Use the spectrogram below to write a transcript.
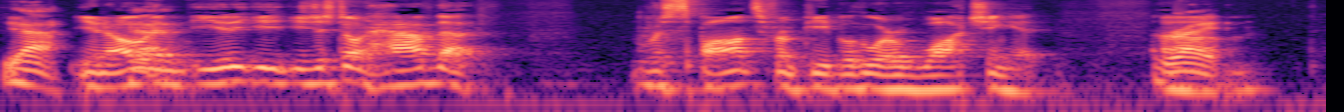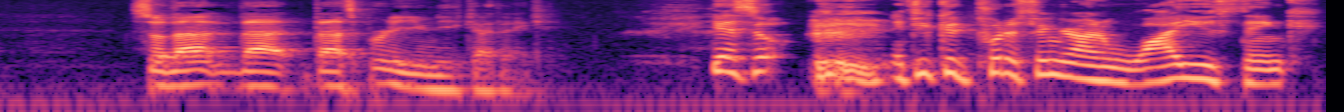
yeah. You know, yeah. and you, you just don't have that response from people who are watching it. Right. Um, so that that that's pretty unique, I think. Yeah. So, if you could put a finger on why you think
